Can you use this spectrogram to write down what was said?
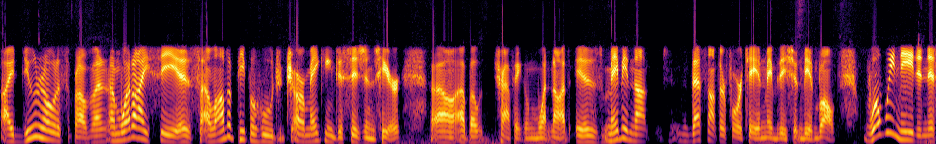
I do notice the problem, and, and what I see is a lot of people who are making decisions here uh, about traffic and whatnot is maybe not that's not their forte, and maybe they shouldn't be involved. What we need in this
